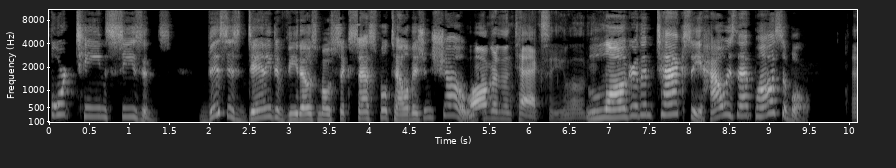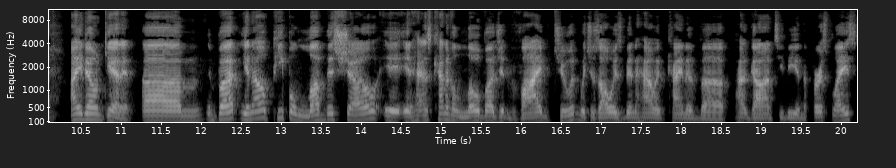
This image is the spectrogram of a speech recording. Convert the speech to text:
Fourteen seasons. This is Danny DeVito's most successful television show. longer than Taxi. Longer than Taxi. How is that possible? Eh. I don't get it. Um, but you know, people love this show. It, it has kind of a low budget vibe to it, which has always been how it kind of uh, how it got on TV in the first place.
